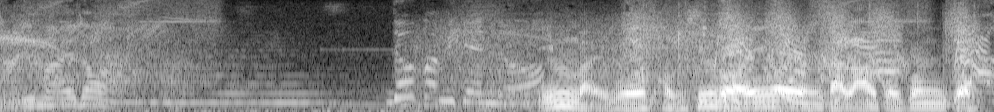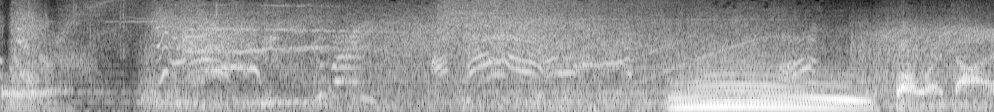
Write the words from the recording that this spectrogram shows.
当たり前だ咦唔係喎，頭先嗰個應該用大鬧做攻擊嘅喎。呜，範圍大，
